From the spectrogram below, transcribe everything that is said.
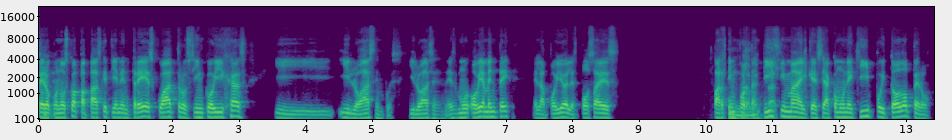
pero conozco a papás que tienen tres, cuatro, cinco hijas y, lo hacen, pues, y lo hacen. Es obviamente el apoyo de la esposa es parte importantísima, el que sea como un equipo y todo, pero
